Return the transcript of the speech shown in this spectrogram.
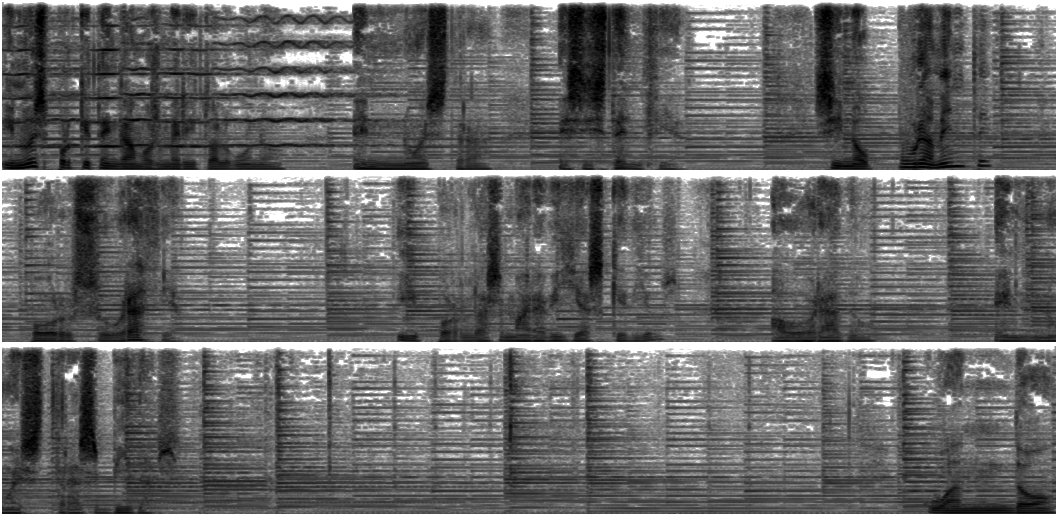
Y no es porque tengamos mérito alguno en nuestra existencia sino puramente por su gracia y por las maravillas que Dios ha en nuestras vidas. Cuando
